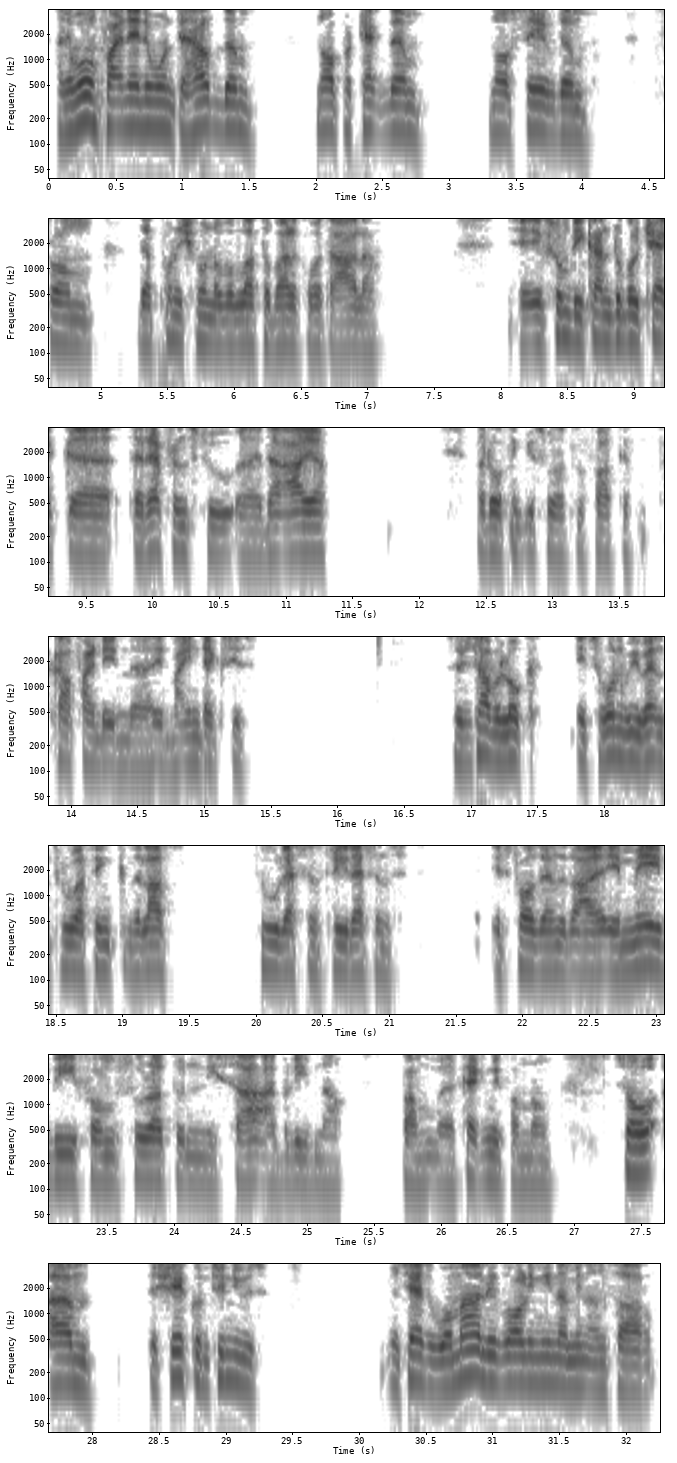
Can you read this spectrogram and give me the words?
and they won't find anyone to help them nor protect them nor save them from the punishment of Allah wa ta'ala If somebody can double check uh, the reference to uh, the ayah, I don't think it's Surah Al-Fatir. I can't find it in the in my indexes. So just have a look. It's one we went through, I think, in the last two lessons, three lessons. It's towards the end of the ayah. It may be from Surah An-Nisa, I believe now. If I'm, uh, correct me if I'm wrong. So um, the Shaykh continues. It says, وَمَا لِظَالِمِينَ min ansar."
